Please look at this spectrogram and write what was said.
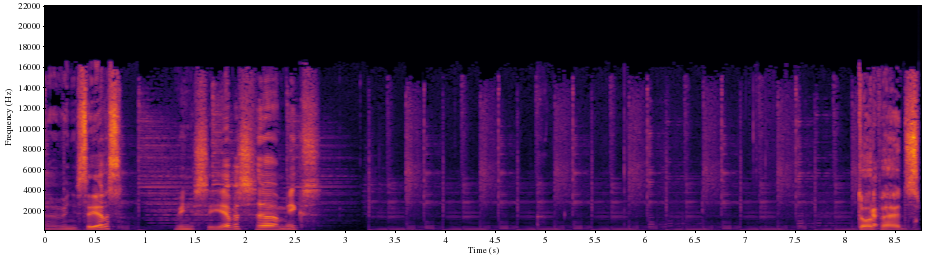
Viņa sievas. Viņas sievas, ā, Miks. Torpēdas.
